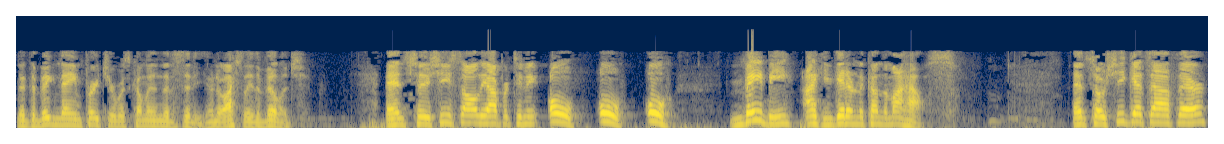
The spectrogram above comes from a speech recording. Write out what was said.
that the big name preacher was coming into the city, you know, actually the village. And so she saw the opportunity, oh, oh, oh, maybe I can get him to come to my house. And so she gets out there,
